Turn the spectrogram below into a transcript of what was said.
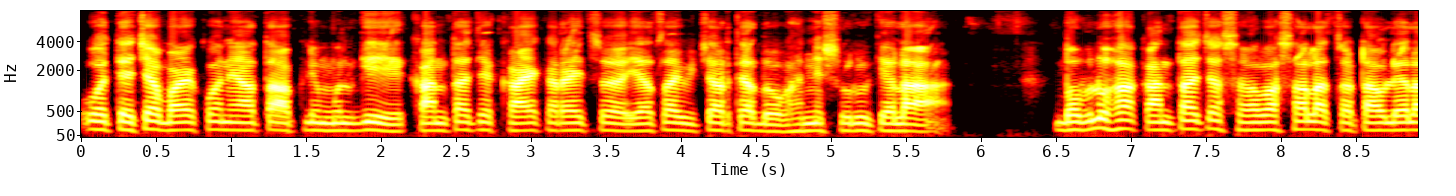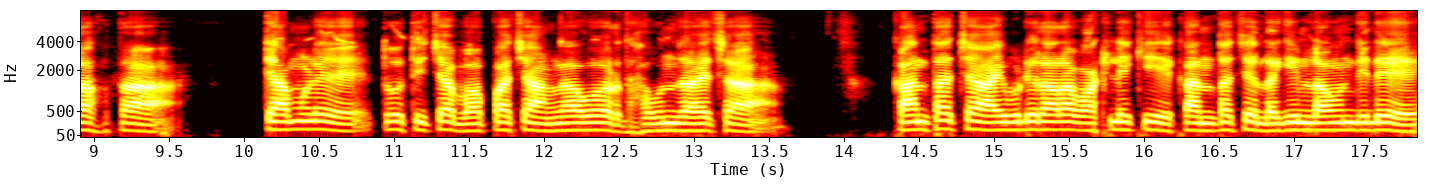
व त्याच्या बायकोने आता आपली मुलगी कांताचे काय करायचं याचा विचार त्या दोघांनी सुरू केला. बबलू हा कांताच्या सहवासाला चटावलेला होता. त्यामुळे तो तिच्या बापाच्या अंगावर धावून जायचा. कांताच्या आईवडिलाला वाटले की कांताचे लगीन लावून दिले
